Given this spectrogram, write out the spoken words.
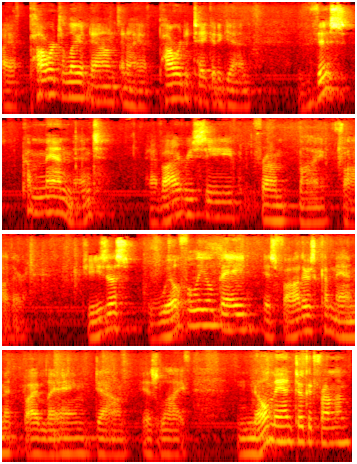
I have power to lay it down, and I have power to take it again. This commandment have I received from my Father. Jesus willfully obeyed his Father's commandment by laying down his life. No man took it from him.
